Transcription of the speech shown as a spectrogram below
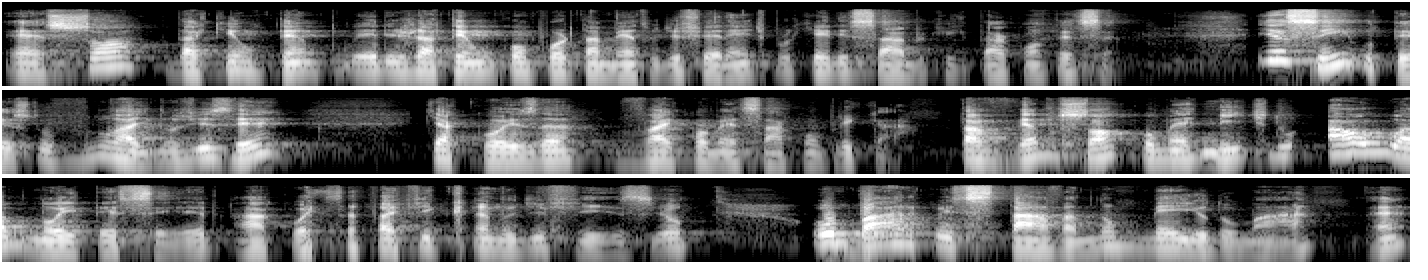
É só daqui a um tempo ele já tem um comportamento diferente porque ele sabe o que está acontecendo. E assim o texto vai nos dizer que a coisa vai começar a complicar. Está vendo só como é nítido? Ao anoitecer, a coisa vai ficando difícil. O barco estava no meio do mar. Né?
